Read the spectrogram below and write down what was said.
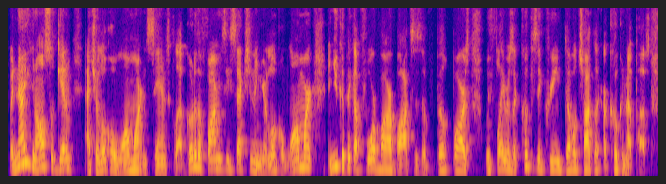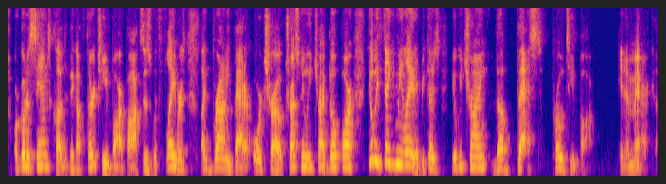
but now you can also get them at your local Walmart and Sam's Club. Go to the pharmacy section in your local Walmart Walmart, and you can pick up four bar boxes of Built Bars with flavors like cookies and cream, double chocolate, or coconut puffs. Or go to Sam's Club to pick up 13 bar boxes with flavors like brownie batter or churro. Trust me, when you try Built Bar, you'll be thanking me later because you'll be trying the best protein bar in America.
